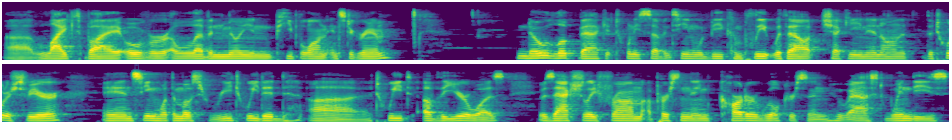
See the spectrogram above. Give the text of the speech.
uh, liked by over 11 million people on Instagram. No look back at 2017 would be complete without checking in on the Twitter sphere and seeing what the most retweeted uh, tweet of the year was. It was actually from a person named Carter Wilkerson who asked Wendy's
